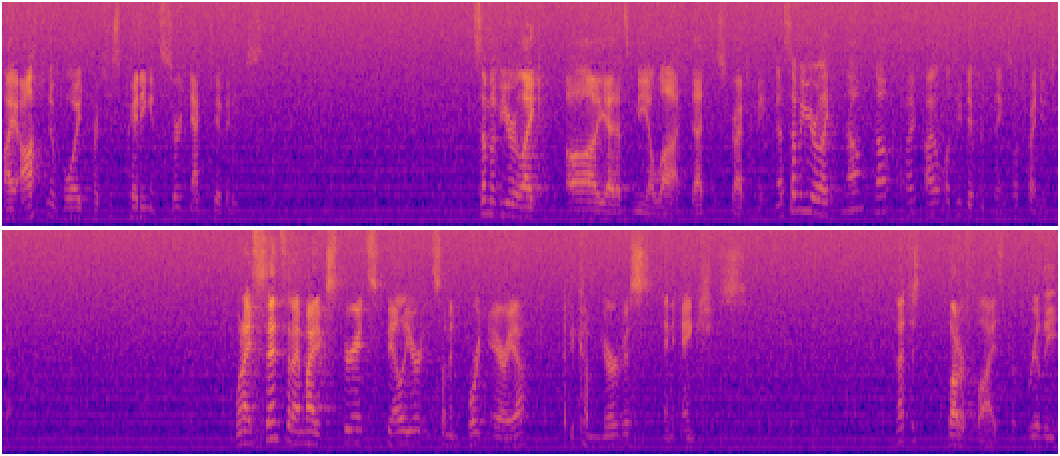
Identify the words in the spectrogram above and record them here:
I often avoid participating in certain activities. Some of you are like, oh, yeah, that's me a lot. That describes me. Now, some of you are like, no, no, I, will do different things. I'll try new stuff. When I sense that I might experience failure in some important area, I become nervous and anxious. Not just butterflies, but really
